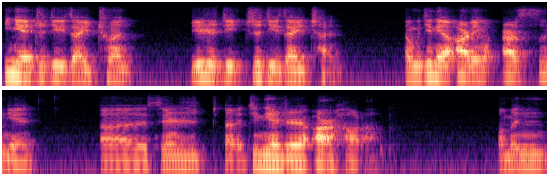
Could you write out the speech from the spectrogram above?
一年之计在于春，一日之之计在于晨。那么今年二零二四年，呃，虽然是呃今天是二号了，我们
